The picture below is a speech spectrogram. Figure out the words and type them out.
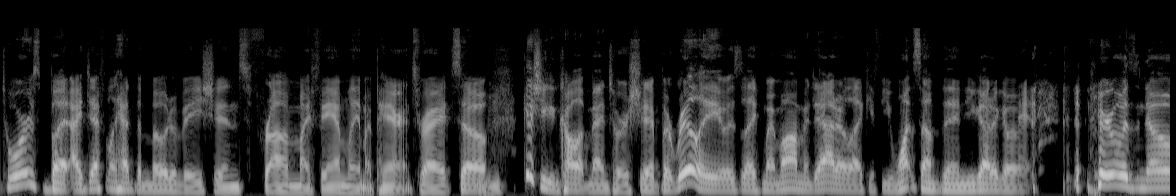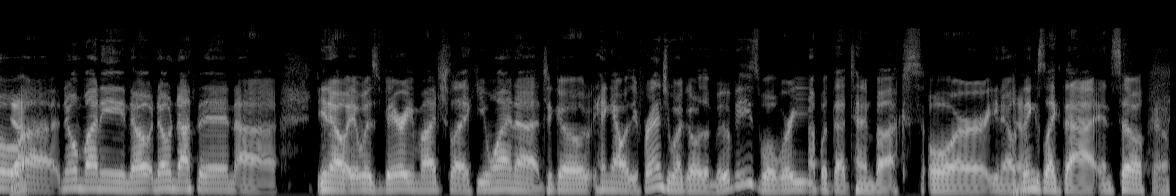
tours, but I definitely had the motivations from my family and my parents, right? So mm-hmm. I guess you can call it mentorship, but really it was like my mom and dad are like, if you want something, you got to go there was no yeah. uh no money, no no nothing. Uh you know, it was very much like you want uh, to go hang out with your friends, you want to go to the movies. Well, where are you up with that 10 bucks or, you know, yeah. things like that. And so yeah.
